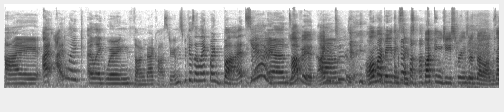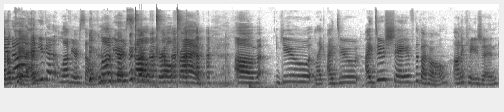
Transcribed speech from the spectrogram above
I, I I like I like wearing thong back costumes because I like my butt. Yeah, and love it. I um, do too. All my bathing suits, fucking g strings or thongs. I don't know, care. and you gotta love yourself. Love yourself, girlfriend. Um, you like I do. I do shave the butthole on occasion,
